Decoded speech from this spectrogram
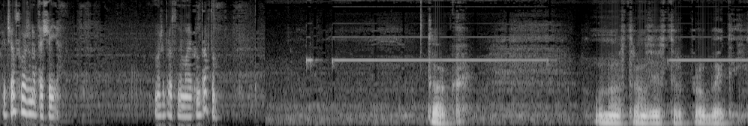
Хоча схоже на те, що є. Так, у нас транзистор пробитий.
